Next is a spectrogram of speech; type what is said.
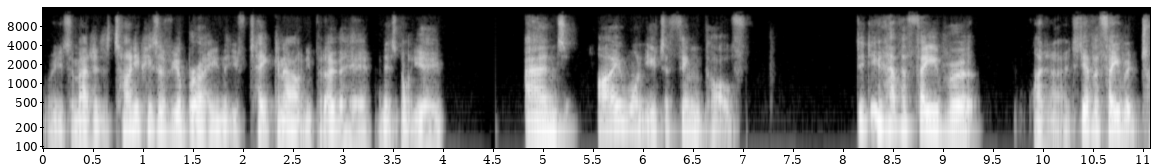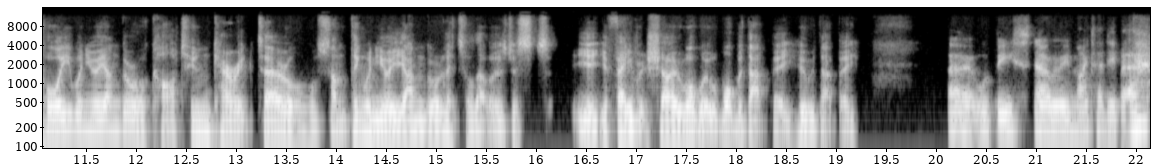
I want you to imagine it's a tiny piece of your brain that you've taken out and you put over here, and it's not you. And I want you to think of did you have a favorite? I don't know. Did you have a favorite toy when you were younger, or cartoon character, or something when you were younger or little that was just your, your favorite show? What would, what would that be? Who would that be? Oh, it would be Snowy, my teddy bear.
